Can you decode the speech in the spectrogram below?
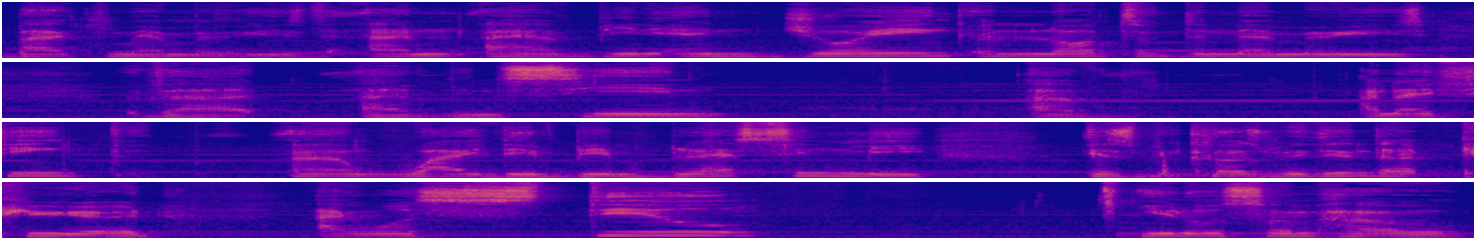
back memories. And I have been enjoying a lot of the memories that I've been seeing. I've, and I think uh, why they've been blessing me is because within that period, I was still, you know, somehow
